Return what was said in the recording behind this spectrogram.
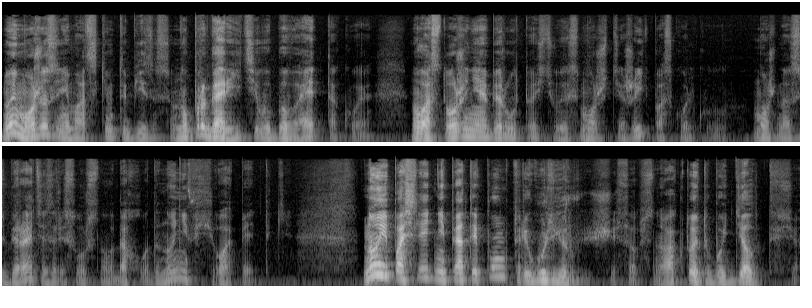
Ну и можно заниматься каким-то бизнесом. Ну, прогорите вы, бывает такое. Но вас тоже не оберут, то есть вы сможете жить, поскольку можно забирать из ресурсного дохода, но не все, опять-таки. Ну и последний, пятый пункт, регулирующий, собственно. А кто это будет делать-то все?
